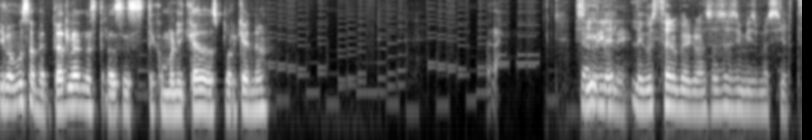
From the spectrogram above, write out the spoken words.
Y vamos a meterlo en nuestros este, comunicados, ¿por qué no? Sí, le, gusta el vergonzoso a sí mismo, es cierto.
